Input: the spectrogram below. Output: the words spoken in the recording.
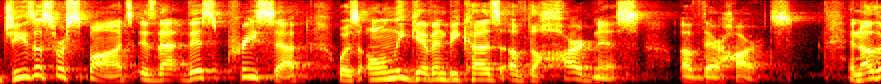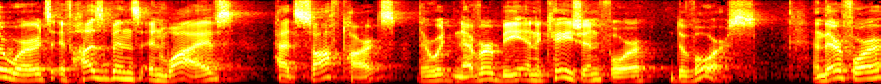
Jesus' response is that this precept was only given because of the hardness of their hearts. In other words, if husbands and wives had soft hearts, there would never be an occasion for divorce. And therefore,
